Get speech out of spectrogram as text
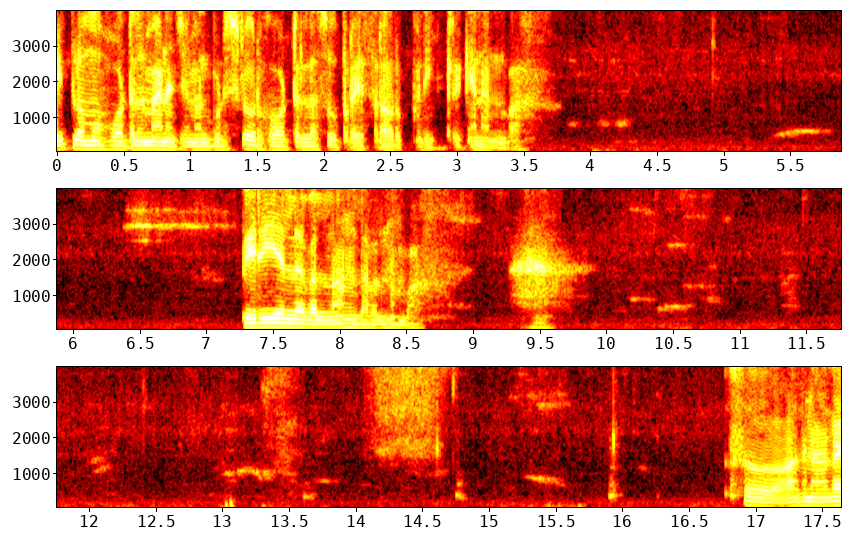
டிப்ளமோ ஹோட்டல் மேனேஜ்மெண்ட் முடிச்சுட்டு ஒரு ஹோட்டலில் சூப்பர்வைசராக ஒர்க் பண்ணிகிட்டு இருக்கேன் நண்பா. பெரிய லெவல்லாம் லெவல் நம்பா ஸோ அதனால்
